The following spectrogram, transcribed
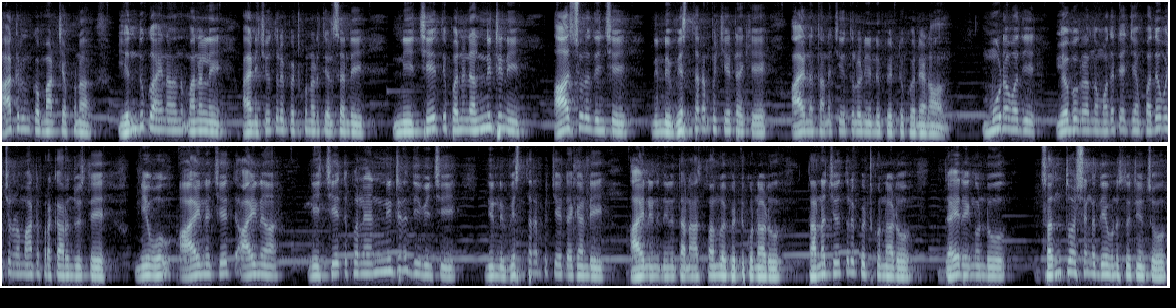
ఆఖరి ఇంకో మాట చెప్పన ఎందుకు ఆయన మనల్ని ఆయన చేతిలో పెట్టుకున్నాడు తెలుసండి? నీ చేతి పనులన్నిటినీ ఆశీర్వదించి నిన్ను విస్తరింప చేయటానికి ఆయన తన చేతిలో నిన్ను పెట్టుకునేనా. మూడవది యోగు గ్రంథం మొదటి అధ్యాయం పదే వచ్చిన మాట ప్రకారం చూస్తే నీవు ఆయన చేతి ఆయన నీ చేతి పనులన్నింటిని దీవించి నిన్ను విస్తరింప చేయటకండి ఆయన నిన్ను తన హస్తంలో పెట్టుకున్నాడు తన చేతిలో పెట్టుకున్నాడు. ధైర్యంగా ఉండు సంతోషంగా దేవుని స్థుతించు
